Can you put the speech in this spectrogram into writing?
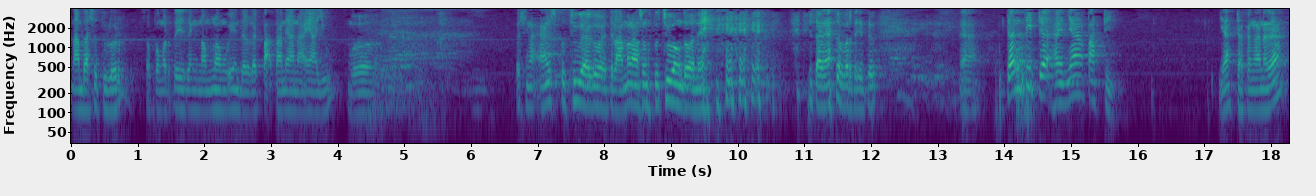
nambah sedulur, sapa ngerti sing nom-nom kuwi ndelok Pak Tani anake ayu. Wah. Wis nggak setuju aku, lama langsung setuju wong tuane. Misalnya seperti itu. Nah, dan tidak hanya padi. Ya, dagangan Anda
